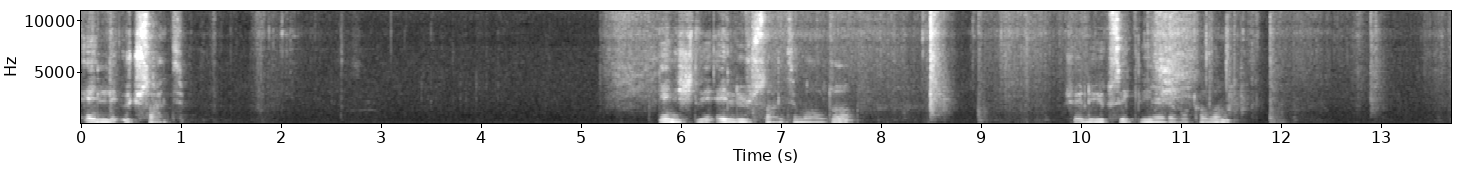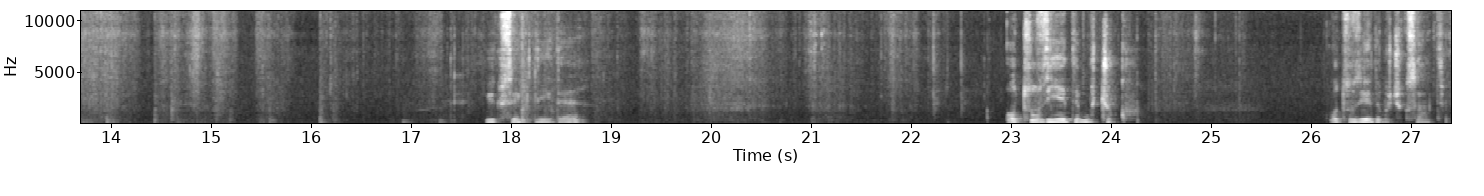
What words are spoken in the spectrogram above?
53 santim. Genişliği 53 santim oldu. Şöyle yüksekliğine de bakalım. Yüksekliği de 37 buçuk. 37 buçuk santim.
